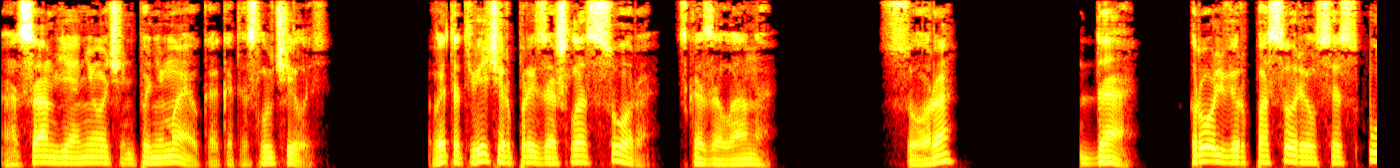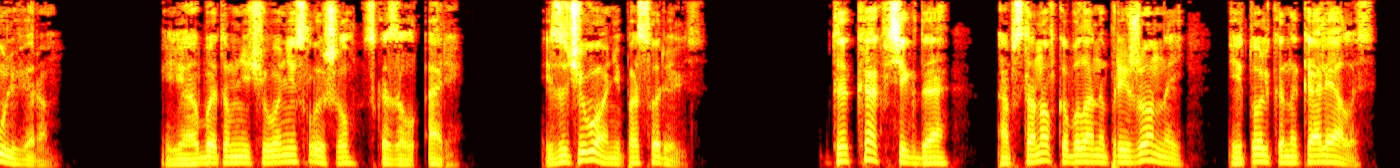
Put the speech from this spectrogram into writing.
«А сам я не очень понимаю, как это случилось. В этот вечер произошла ссора», — сказала она. «Ссора?» «Да. Хрольвер поссорился с Ульвером. «Я об этом ничего не слышал», — сказал Ари. «Из-за чего они поссорились?» «Да как всегда. Обстановка была напряженной и только накалялась.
